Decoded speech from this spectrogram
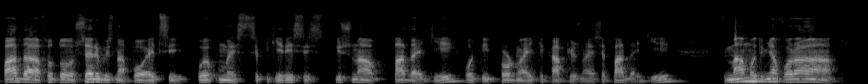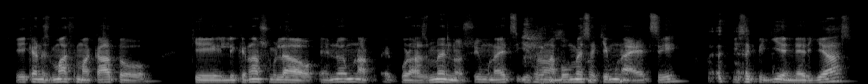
Πάντα αυτό το service, να πω έτσι, που έχουμε στις επιχειρήσεις, ήσουν πάντα εκεί. Ότι πρόβλημα είχε κάποιος να είσαι πάντα εκεί. Θυμάμαι ότι μια φορά έκανες μάθημα κάτω και ειλικρινά σου μιλάω, ενώ ήμουν κουρασμένος, ήμουν έτσι, ήθελα να μπω μέσα και ήμουν έτσι. Είσαι πηγή ενέργειας.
